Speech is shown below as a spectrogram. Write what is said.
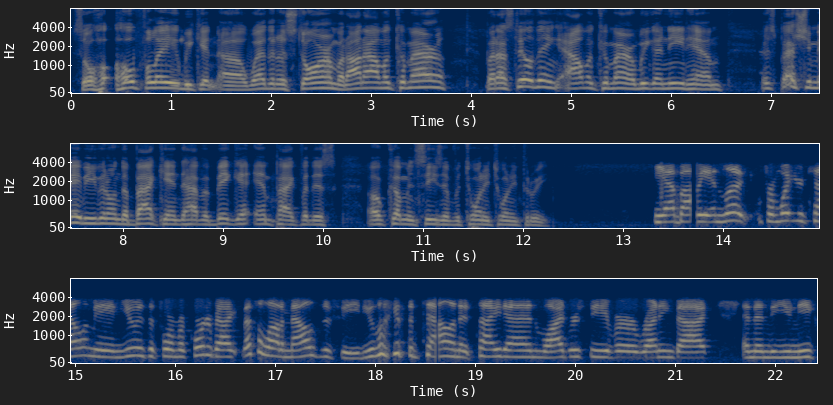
so ho- hopefully we can uh, weather the storm without Alvin Kamara. But I still think Alvin Kamara, we're going to need him, especially maybe even on the back end, to have a big impact for this upcoming season for 2023. Yeah, Bobby, and look, from what you're telling me, and you as a former quarterback, that's a lot of mouths to feed. You look at the talent at tight end, wide receiver, running back, and then the unique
